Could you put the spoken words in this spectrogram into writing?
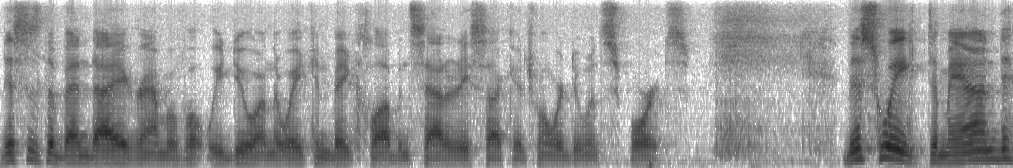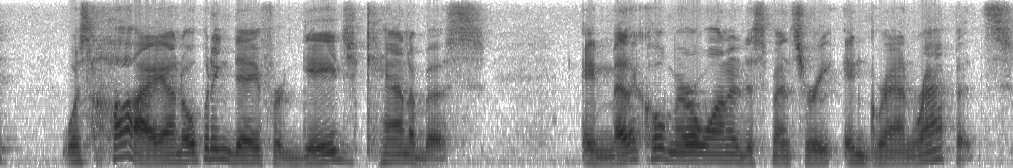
this is the Venn diagram of what we do on the Wake and Bake Club and Saturday Suckage when we're doing sports. This week, demand was high on opening day for Gage Cannabis, a medical marijuana dispensary in Grand Rapids.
